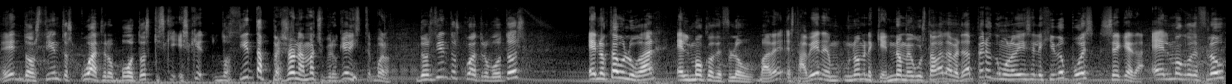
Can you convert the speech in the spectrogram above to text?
¿eh? 204 votos que es, que es que 200 personas, macho, pero ¿qué diste? Bueno, 204 votos En octavo lugar, el Moco de Flow, ¿vale? Está bien, un nombre que no me gustaba, la verdad Pero como lo habéis elegido, pues se queda El Moco de Flow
